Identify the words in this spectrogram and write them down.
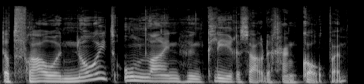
dat vrouwen nooit online hun kleren zouden gaan kopen.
